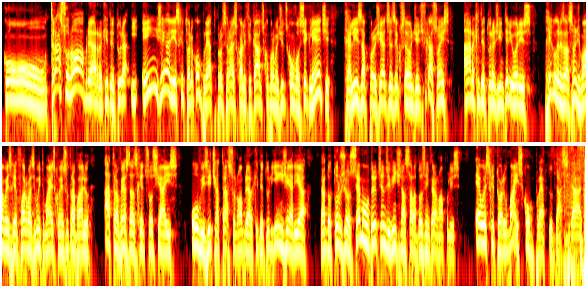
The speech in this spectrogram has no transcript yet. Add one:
com traço nobre, arquitetura e engenharia, escritório completo, profissionais qualificados, comprometidos com você, cliente, realiza projetos de execução de edificações, arquitetura de interiores, regularização de imóveis, reformas e muito mais. Conheça o trabalho através das redes sociais ou visite a Traço Nobre Arquitetura e Engenharia da Dr. José Monteiro 820 na Sala 12 em Veranópolis. É o escritório mais completo da cidade.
